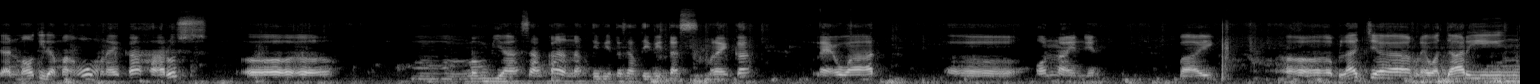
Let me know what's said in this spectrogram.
dan mau tidak mau mereka harus uh, membiasakan aktivitas-aktivitas mereka lewat uh, online ya baik uh, belajar lewat daring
